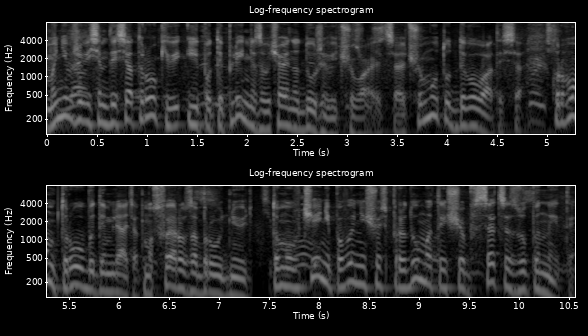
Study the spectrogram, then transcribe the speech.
Мені вже 80 років, і потепління, звичайно, дуже відчувається. Чому тут дивуватися? Кругом труби димлять, атмосферу забруднюють. Тому вчені повинні щось придумати, щоб все це зупинити.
